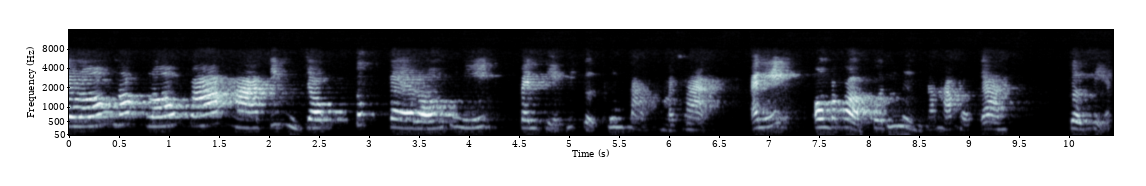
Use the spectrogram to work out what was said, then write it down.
วร้องนกร้องฟ้าผ่าจิ้งจกตุ๊กแกร้องพวกนี้เป็นเสียงที่เกิดขึ้นตามธรรมชาติ อันนี้องค์ประกอบตัวที่หนึ่งนะคะของการเกิดเสียง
